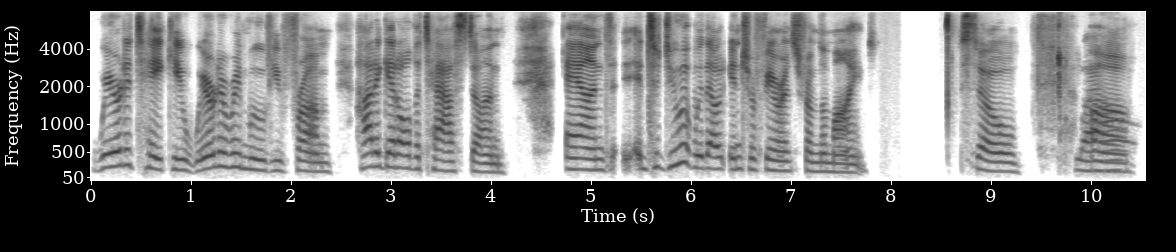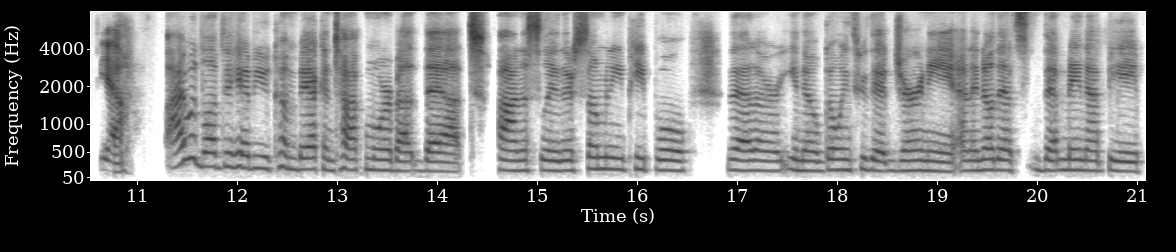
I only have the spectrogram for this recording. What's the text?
where to take you, where to remove you from, how to get all the tasks done, and eh, to do it without interference from the mind. So, wow. Uh, yeah. I would love to have you come back and talk more about that honestly there's so many people that are you know going through that journey and i know that's that may not be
